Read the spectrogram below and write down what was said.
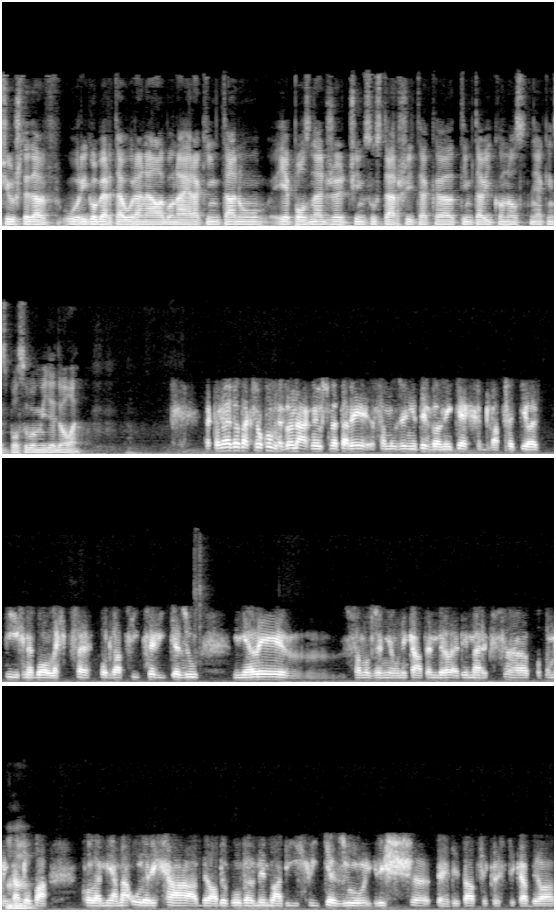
či už teda u Rigoberta Urana alebo Naira Quintanu je poznať, že čím sú starší, tak e, tým tá výkonnosť nejakým spôsobom ide dole. Tak ono je to tak trochu ve vlnách. My už jsme tady samozřejmě ty vlny těch 20 letých nebo lehce po 20 vítězů měli samozřejmě unikátem byl Eddie Merckx, eh, potom mm-hmm. i ta mhm. doba kolem Jana Ulricha byla dobou velmi mladých vítězů, i když eh, tehdy ta cyklistika byla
